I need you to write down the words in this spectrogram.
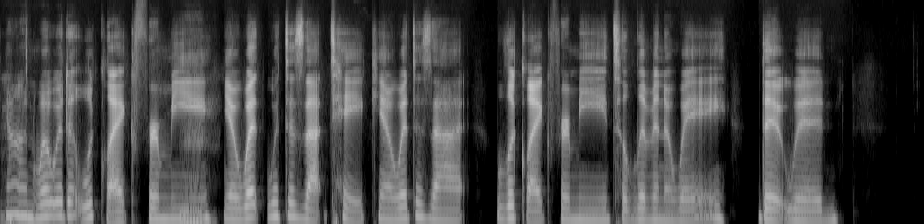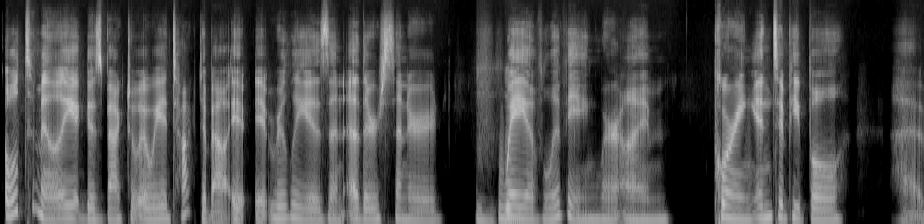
Yeah, mm-hmm. and what would it look like for me? Mm. You know, what what does that take? You know, what does that look like for me to live in a way that would ultimately it goes back to what we had talked about. It it really is an other-centered mm-hmm. way of living where I'm pouring into people uh,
